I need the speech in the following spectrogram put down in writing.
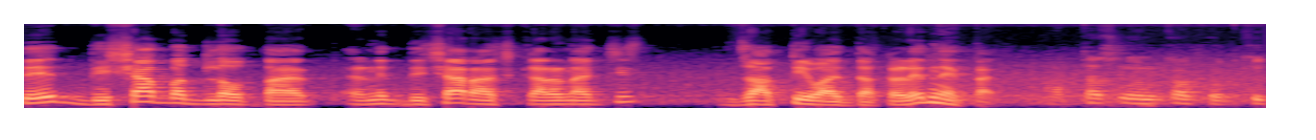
ते दिशा बदलवत आहेत आणि दिशा राजकारणाची जातीवादाकडे नेत आहेत आताच नेमका खोदकी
